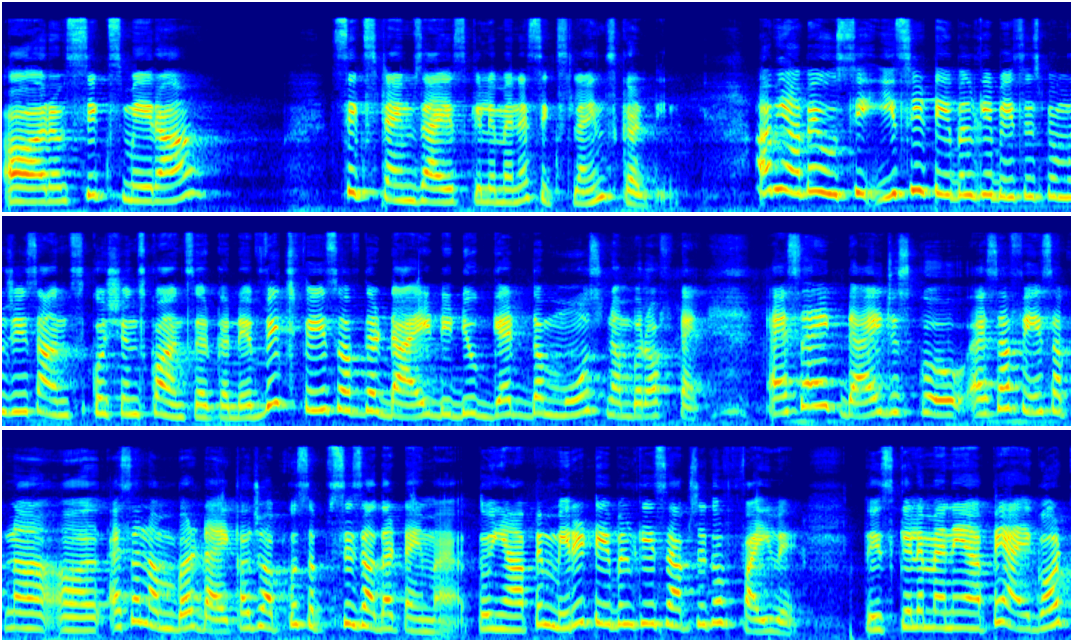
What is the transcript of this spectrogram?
और सिक्स मेरा सिक्स टाइम्स आया इसके लिए मैंने सिक्स लाइन्स कर दी। अब यहाँ पे उसी, इसी टेबल के बेसिस पे मुझे इस क्वेश्चंस को आंसर करने which face of the die did you get the most number of time ऐसा एक डाई जिसको, ऐसा फेस अपना ऐसा नंबर डाई का जो आपको सबसे ज़्यादा टाइम आया। तो यहाँ पे मेरे टेबल के हिसाब से तो फाइव है। तो इसके लिए मैंने यहाँ पे I got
